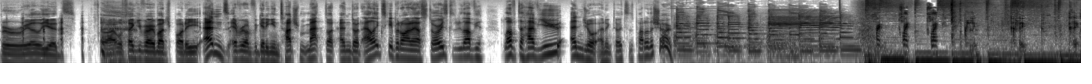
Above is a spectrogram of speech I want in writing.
brilliant. All right. Well, thank you very much, Bonnie, and everyone for getting in touch. Matt and Alex, Keep an eye on our stories because we love you. Love to have you and your anecdotes as part of the show. Click, click, click, click, click, click.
